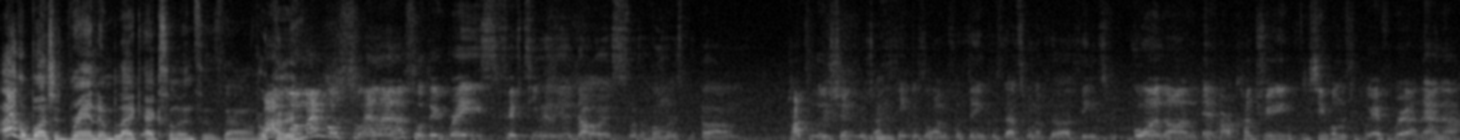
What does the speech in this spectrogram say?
I have a bunch of random Black Excellences though. Okay. Uh, well, mine goes to Atlanta, so they raised fifteen million dollars for the homeless um, population, which Mm. I think is a wonderful thing because that's one of the things going on in our country. You see homeless people everywhere. Atlanta,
